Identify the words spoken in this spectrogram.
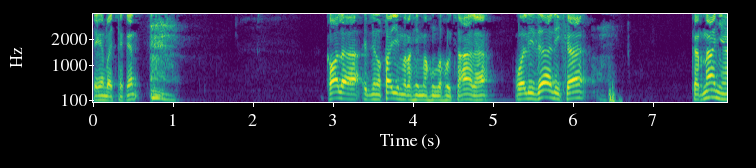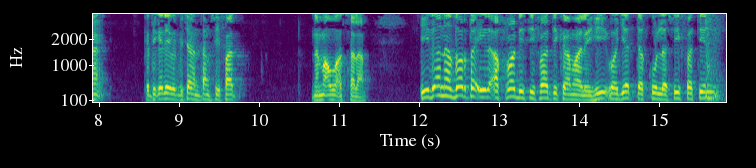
Saya akan bacakan. Qala Ibnu Qayyim rahimahullahu taala, "Walidzalika karenanya ketika dia berbicara tentang sifat nama Allah As-Salam. Idza nadharta ila afradi sifati kamalihi wajadta kulla sifatin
